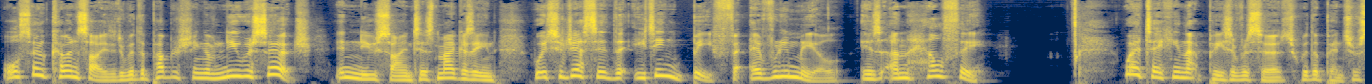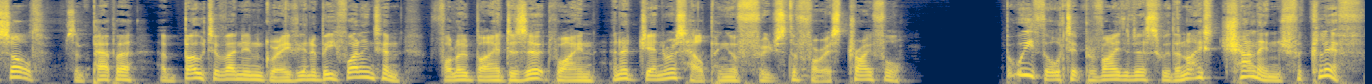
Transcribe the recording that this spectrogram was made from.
also coincided with the publishing of new research in New Scientist magazine, which suggested that eating beef for every meal is unhealthy. We're taking that piece of research with a pinch of salt, some pepper, a boat of onion gravy, and a beef Wellington, followed by a dessert wine and a generous helping of Fruits of the Forest trifle. But we thought it provided us with a nice challenge for Cliff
